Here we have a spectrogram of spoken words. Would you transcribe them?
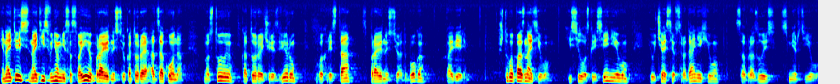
и найтись, найтись в нем не со своей праведностью, которая от закона, но с той, которая через веру во Христа с праведностью от Бога по вере, чтобы познать Его и силу воскресения Его, и участие в страданиях Его, сообразуясь смерти Его.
